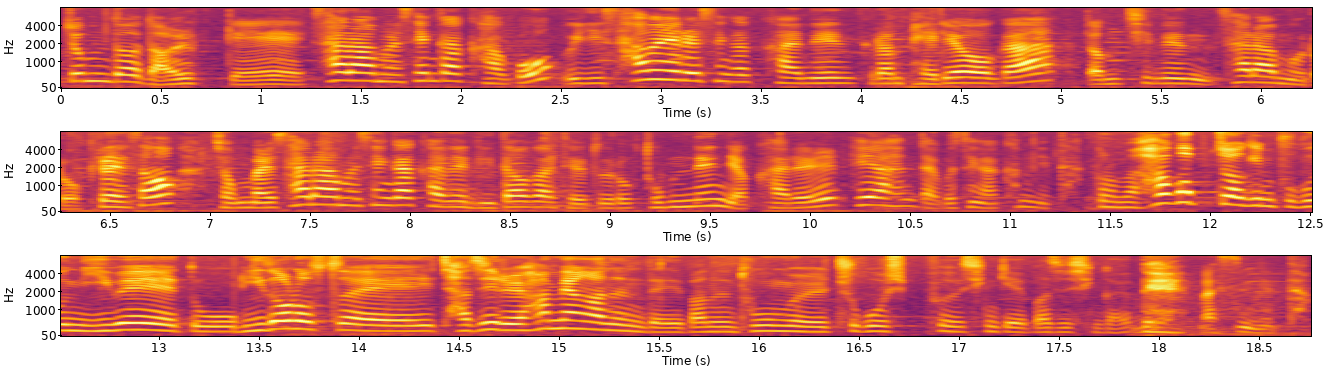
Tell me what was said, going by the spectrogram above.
좀 더 넓게 사람을 생각하고 이 사회를 생각하는 그런 배려가 넘치는 사람으로 그래서 정말 사람을 생각하는 리더가 되도록 돕는 역할을 해야 한다고 생각합니다. 그러면 학업적인 부분 이외에도 리더로서의 자질을 함양하는 데 많은 도움을 주고 싶으신 게 맞으신가요? 네, 맞습니다.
